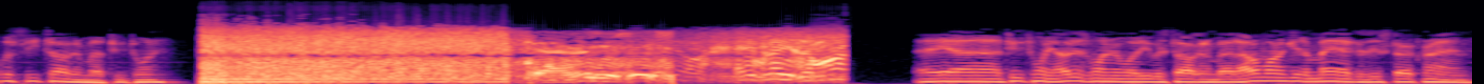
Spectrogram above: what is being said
What's he talking about, 220? Yeah, I heard you, Six. Hey, Blazer, Mark. Hey, uh, 220, I was just wondering what he was talking about. I don't want to get him mad because he'll start crying.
